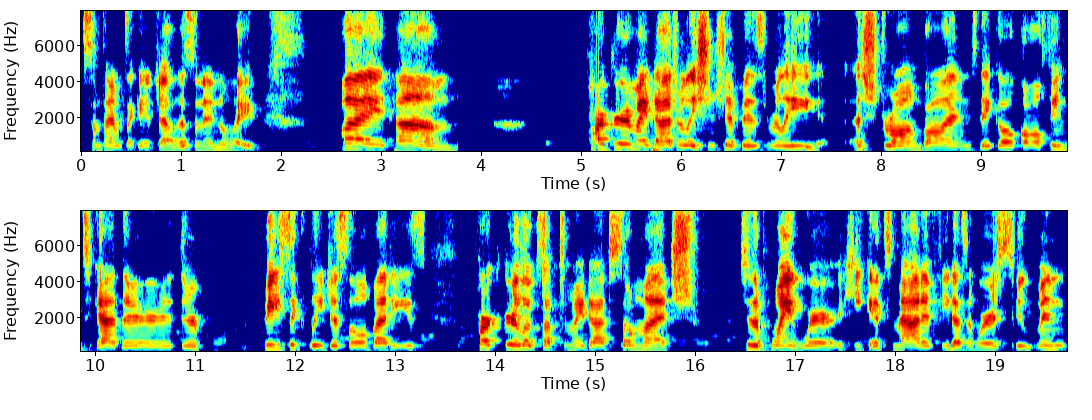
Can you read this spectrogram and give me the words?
sometimes I get jealous and annoyed. But um Parker and my dad's relationship is really a strong bond. They go golfing together. They're basically just little buddies. Parker looks up to my dad so much to the point where he gets mad if he doesn't wear a suit when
